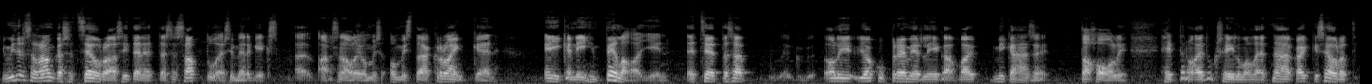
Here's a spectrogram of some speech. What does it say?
niin miten sä rankaset seuraa siten, että se sattuu esimerkiksi äh, Arsenalin omistaja Kroenkkeen eikä niihin pelaajiin. Että se, että sä oli joku Premier League vai mikähän se taho oli heittänyt ajatuksen ilmalle, että nämä kaikki seurat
